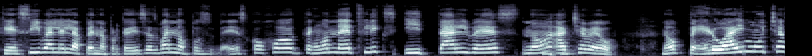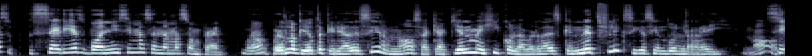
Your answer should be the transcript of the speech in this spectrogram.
Que sí vale la pena, porque dices, bueno, pues escojo, tengo Netflix y tal vez, ¿no? HBO. ¿No? Pero hay muchas series buenísimas en Amazon Prime, ¿no? pero es lo que yo te quería decir, ¿no? O sea, que aquí en México la verdad es que Netflix sigue siendo el rey, ¿no? sí,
